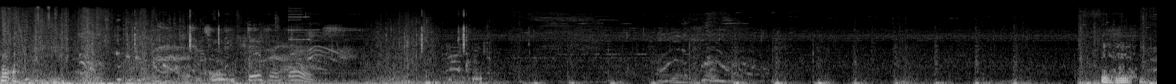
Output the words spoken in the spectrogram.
wall. Two different things. Mm-hmm.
